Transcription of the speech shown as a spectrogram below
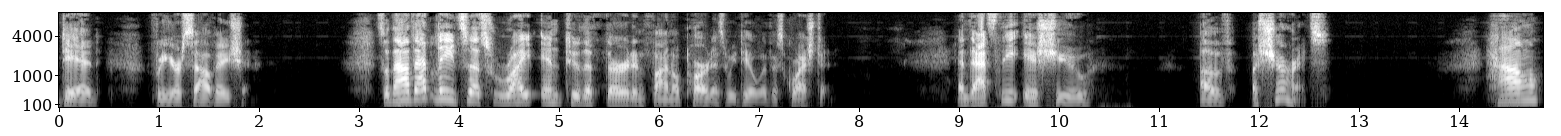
did for your salvation. So now that leads us right into the third and final part as we deal with this question. And that's the issue of assurance. How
